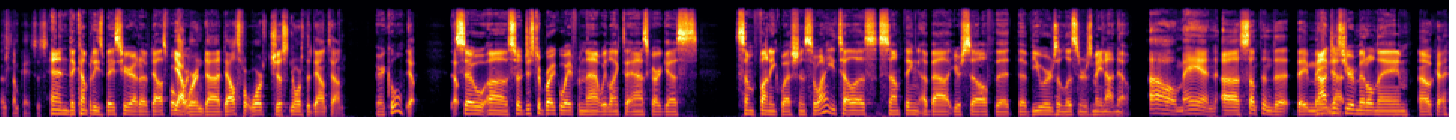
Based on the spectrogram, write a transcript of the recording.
in some cases. and the company's based here out of Dallas Fort Worth. Yeah, Worth? we're in uh, Dallas Fort Worth, just north of downtown. Very cool. Yep. Yep. So, uh, so just to break away from that, we like to ask our guests some funny questions. So, why don't you tell us something about yourself that the viewers and listeners may not know? Oh man, uh, something that they may not not... just your middle name. Okay.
